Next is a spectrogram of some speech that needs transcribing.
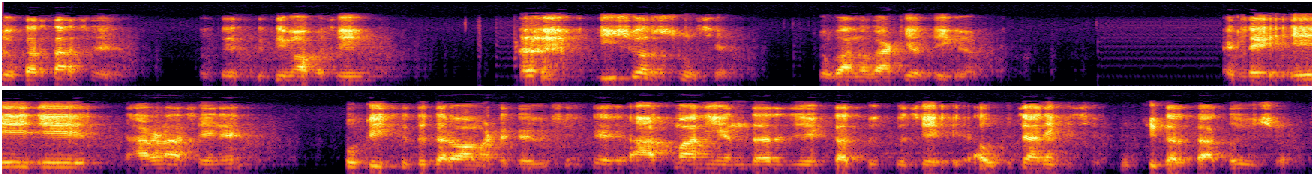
જો કરતા છે, તો તે સ્થિતિમાં પછી ઈશ્વર શું છે? જોગાનો ગાંઠિયો થઈ ગયો. એટલે એ જે ધારણા છે એને ખોટી સિદ્ધ કરવા માટે કહ્યું છે કે આત્માની અંદર જે કર્તૃત્વ છે, એ ઔપચારિક છે મુખ્ય કરતા તો ઈશ્વર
